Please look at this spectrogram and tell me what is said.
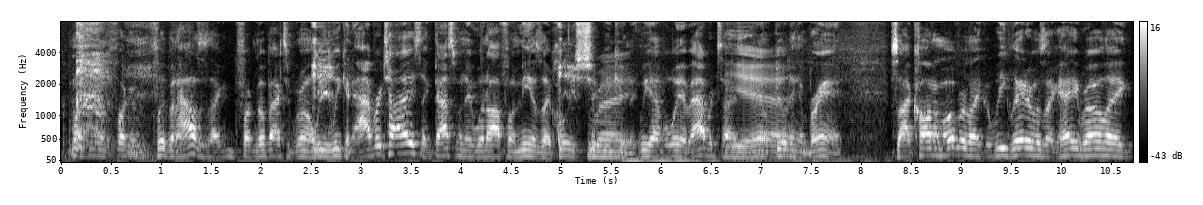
I'm not doing fucking flipping houses. I can fucking go back to growing. We, we can advertise. Like that's when it went off on me. I was like, holy shit, Right. we can we have a way of advertising, you know, Yeah. building a brand. So I called him over like a week later. Was like, hey, bro, like,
